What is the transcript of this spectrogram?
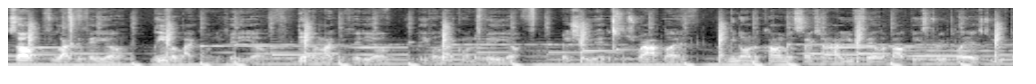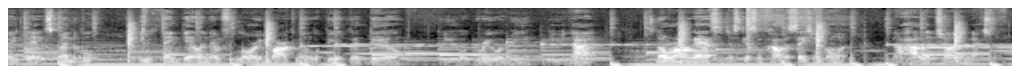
So if you like the video, leave a like on the video. If you didn't like the video, leave a like on the video. Make sure you hit the subscribe button. Let me know in the comment section how you feel about these three players. Do you think they're expendable? Do you think dealing them for Lauri Markkanen would be a good deal? Do you agree with me? Do you not? There's no wrong answer. Just get some conversation going. And I'll holler at y'all in the next one.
